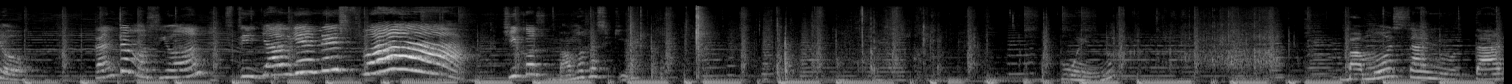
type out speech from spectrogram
Tanta emoción si ya viene SWAT. Chicos, vamos a seguir. Bueno, vamos a anotar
